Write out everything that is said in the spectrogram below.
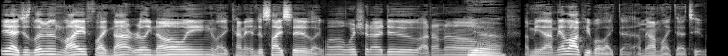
yeah, just living life, like not really knowing, like kind of indecisive, like, well, what should I do? I don't know. Yeah, I mean, I mean, a lot of people are like that. I mean, I'm like that too.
